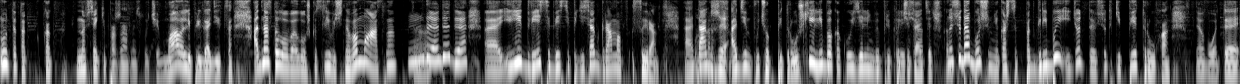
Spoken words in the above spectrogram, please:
Ну, это так, как на всякий пожарный случай. Мало ли пригодится. Одна столовая ложка сливочного масла. Да-да-да. Э, И 200-250 граммов сыра. Э, Ой, Также хорошо. один пучок петрушки, либо какую зелень вы предпочитаете. Клетчаточка. Но сюда больше, мне кажется, под грибы идет все-таки петруха. Э, Вот. Э,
